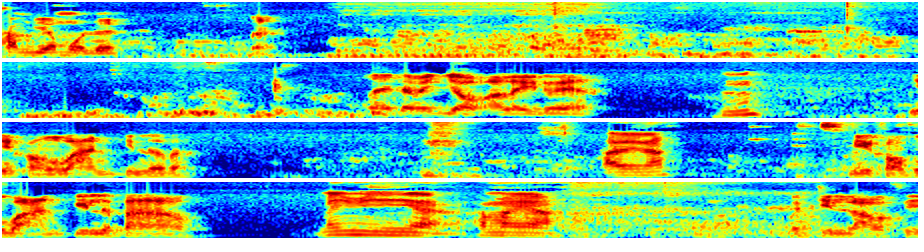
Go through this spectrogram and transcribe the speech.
คำเยอะหมดเลยอะไรจะไปหยอกอะไรด้วยอะมีของหวานกินหรือเปล่า อะไรนะ มีของหวานกินหรือเปล่า ไม่มีอะทำไมอะ มากินเราสิ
